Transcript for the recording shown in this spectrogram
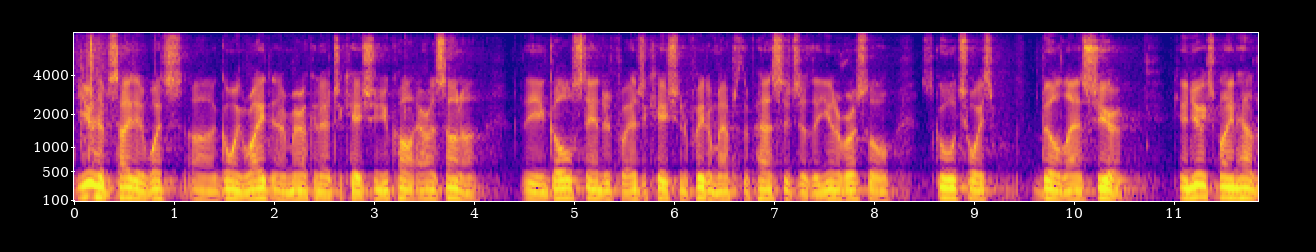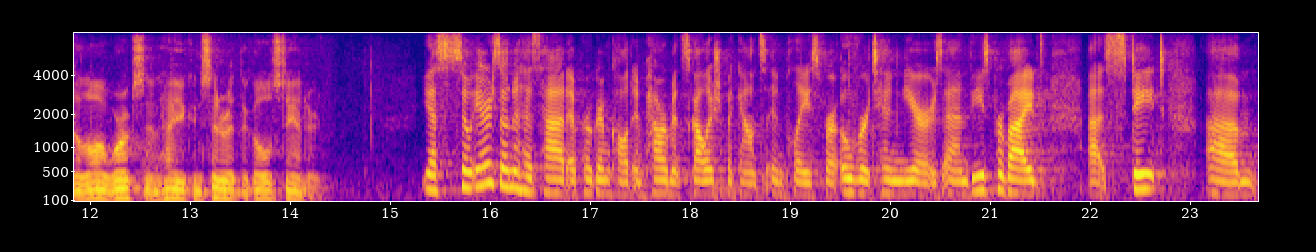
you have cited what's uh, going right in American education. You call Arizona the gold standard for education freedom after the passage of the Universal School Choice Bill last year. Can you explain how the law works and how you consider it the gold standard? Yes, so Arizona has had a program called Empowerment Scholarship Accounts in place for over 10 years, and these provide uh, state um,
